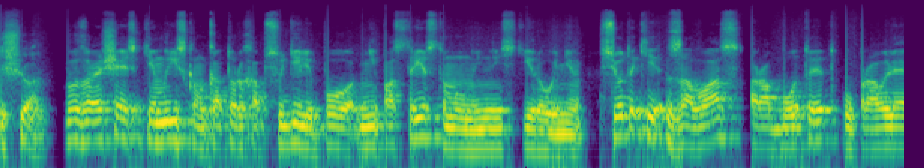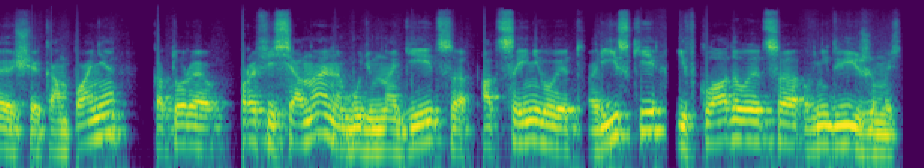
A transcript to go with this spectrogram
еще. Возвращаясь к тем рискам, которых обсудили по непосредственному инвестированию, все-таки за вас работает управляющая компания, которая профессионально, будем надеяться, оценивает риски и вкладывается в недвижимость.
